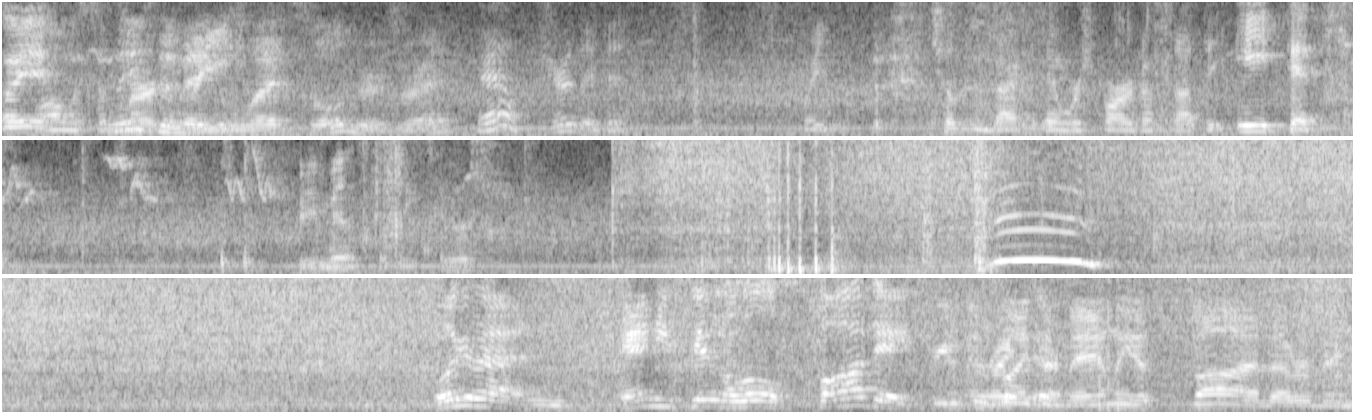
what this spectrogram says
Oh yeah. They used to make lead soldiers, right? Yeah, sure they did. Wait, children back then were smart enough not to eat it. Pretty immense, I think, to us. Look at that. And Andy's getting a little spa day treatment This is right like there. the manliest spa I've ever been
